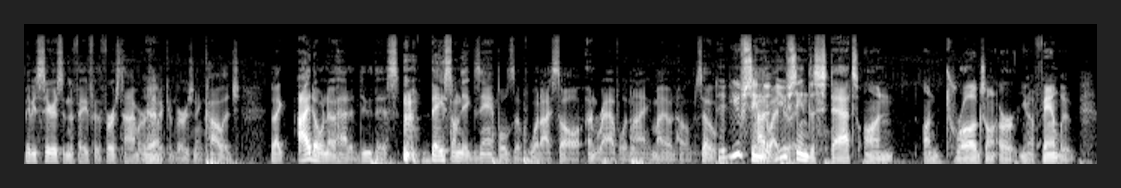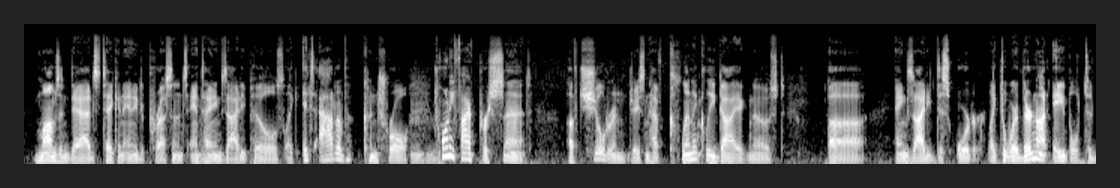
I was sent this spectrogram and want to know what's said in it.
maybe serious in the faith for the first time or Yeah. had a conversion in college like i don't know how to do this based on the examples of what i saw unravel in my, my own home so Dude, you've seen the, I you've it? seen the stats on on drugs on or you know family moms and dads taking antidepressants, anti-anxiety pills. Like it's out of control. Mm-hmm. 25 percent of children, Jason, have clinically diagnosed uh, anxiety disorder, like to where they're not able to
